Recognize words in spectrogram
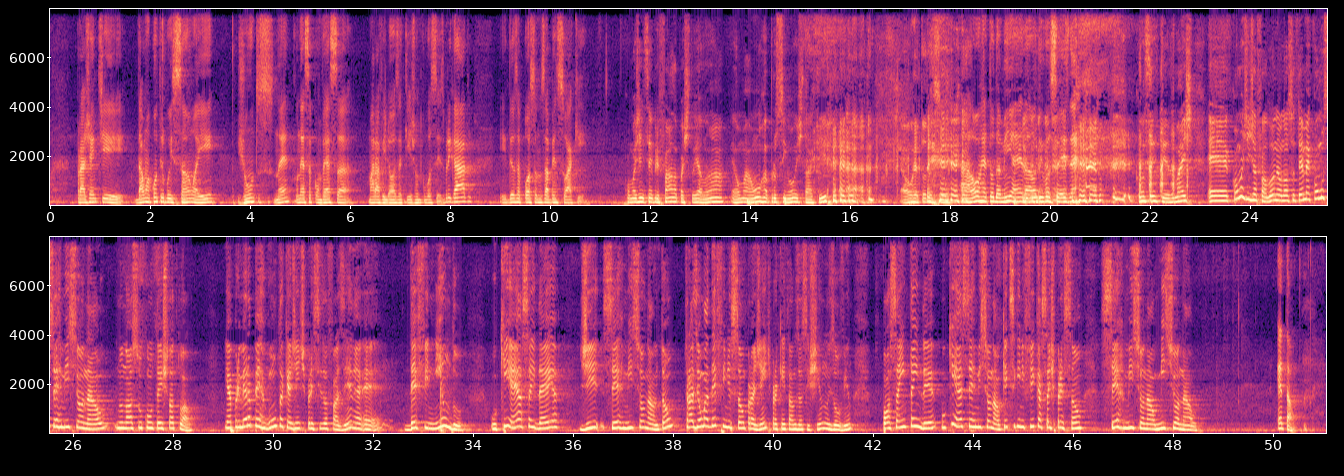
para a gente dar uma contribuição aí juntos, né, nessa conversa maravilhosa aqui junto com vocês. Obrigado e Deus possa nos abençoar aqui. Como a gente sempre fala, pastor Yalan, é uma honra para o senhor estar aqui. a honra é toda sua. A honra é toda minha, é não de vocês, né? Com certeza. Mas, é, como a gente já falou, né, o nosso tema é como ser missional no nosso contexto atual. E a primeira pergunta que a gente precisa fazer né, é definindo o que é essa ideia de ser missional. Então, trazer uma definição para a gente, para quem está nos assistindo, nos ouvindo, possa entender o que é ser missional, o que, que significa essa expressão ser missional, missional. Então,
